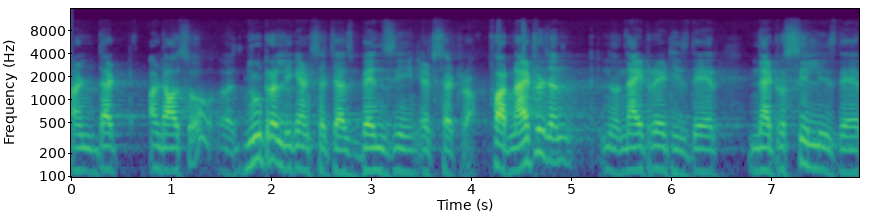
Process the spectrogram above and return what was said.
and that and also uh, neutral ligands such as benzene etc. For nitrogen you know, nitrate is there, nitrosyl is there,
